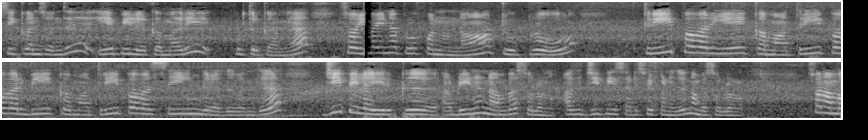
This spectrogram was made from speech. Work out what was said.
சீக்வன்ஸ் வந்து ஏபியில் இருக்க மாதிரி கொடுத்துருக்காங்க. ஸோ இப்போ என்ன ப்ரூவ் பண்ணணும்னா to prove three power A comma three power B comma three power சிங்கிறது வந்து ஜிபியில் இருக்குது அப்படின்னு நம்ம சொல்லணும். அது ஜிபி சாட்டிஸ்ஃபை பண்ணுது நம்ம சொல்லணும். ஸோ நம்ம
